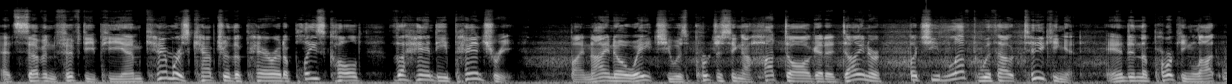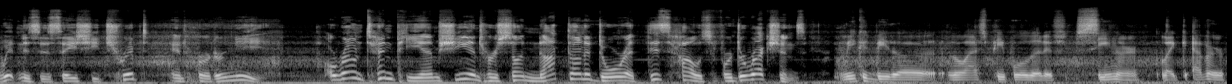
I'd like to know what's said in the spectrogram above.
At 7:50 p.m., cameras capture the pair at a place called the Handy Pantry. By 9:08, she was purchasing a hot dog at a diner, but she left without taking it and in the parking lot, witnesses say she tripped and hurt her knee. Around 10 p.m., she and her son knocked on a door at this house for directions. We could be the, the last people that have seen her, like ever.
